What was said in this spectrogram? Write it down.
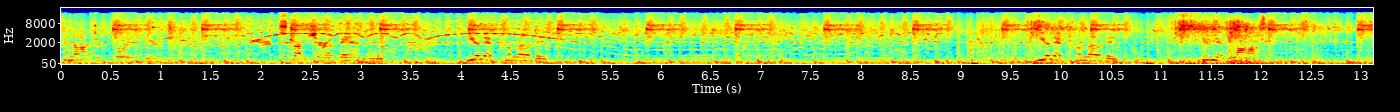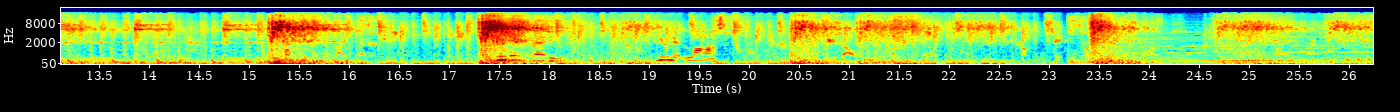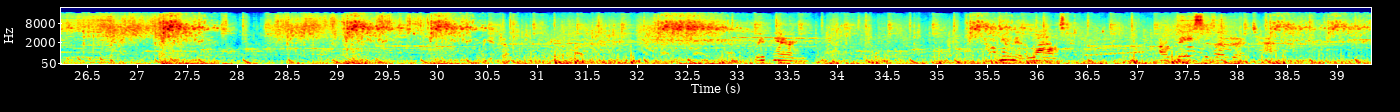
Cannot deploy here. Structure abandoned. Unit promoted. Unit promoted. Unit lost. Unit ready. Unit lost. Target one. Compensating for Repairing. Unit lost. Our base is under attack.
